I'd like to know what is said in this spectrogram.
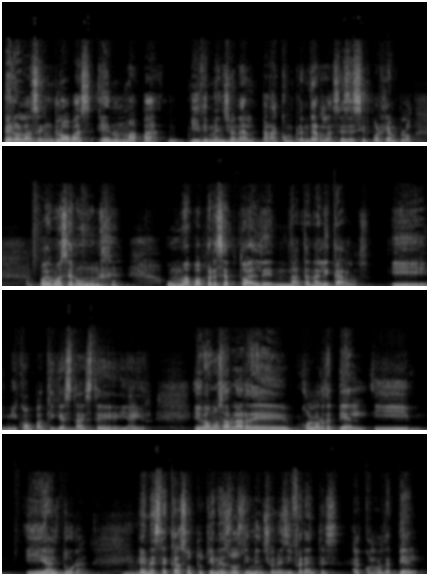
pero las englobas en un mapa bidimensional para comprenderlas. Es decir, por ejemplo, podemos hacer un, un mapa perceptual de Natanal y Carlos y mi compa aquí que está este Yair. Y vamos a hablar de color de piel y, y altura. En este caso tú tienes dos dimensiones diferentes, el color de piel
